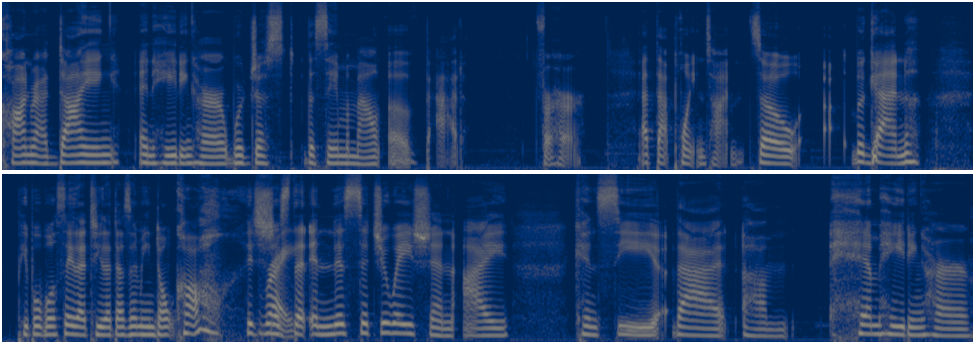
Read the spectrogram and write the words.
Conrad dying and hating her were just the same amount of bad for her at that point in time. So, again, people will say that to you. That doesn't mean don't call. It's Right. just that in this situation, I can see that um, him hating her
